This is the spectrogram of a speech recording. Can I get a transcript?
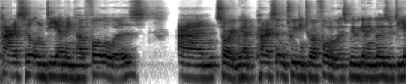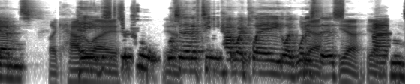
Paris Hilton DMing her followers, and sorry, we had Paris Hilton tweeting to our followers. We were getting loads of DMs. Like how hey, do I this is so cool. What's an NFT? How do I play? Like, what is yeah, this? Yeah, yeah. And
